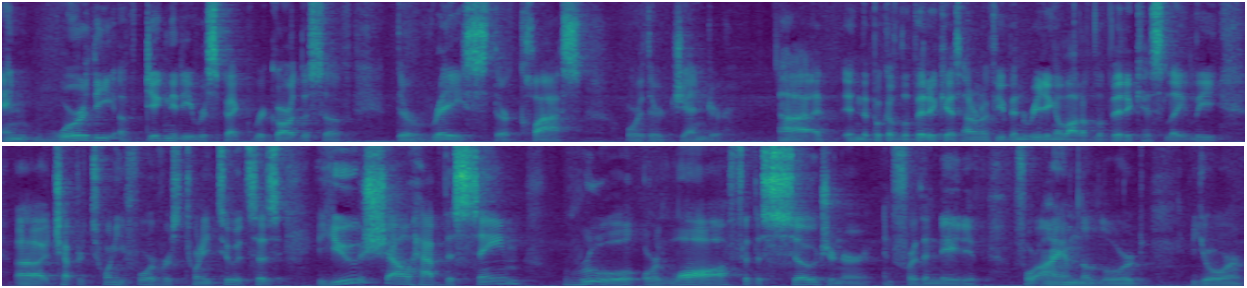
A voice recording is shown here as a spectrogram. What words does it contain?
and worthy of dignity, respect, regardless of their race, their class, or their gender uh, in the book of Leviticus. I don't know if you've been reading a lot of Leviticus lately. Uh, chapter 24, verse 22, it says, You shall have the same rule or law for the sojourner and for the native, for I am the Lord your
